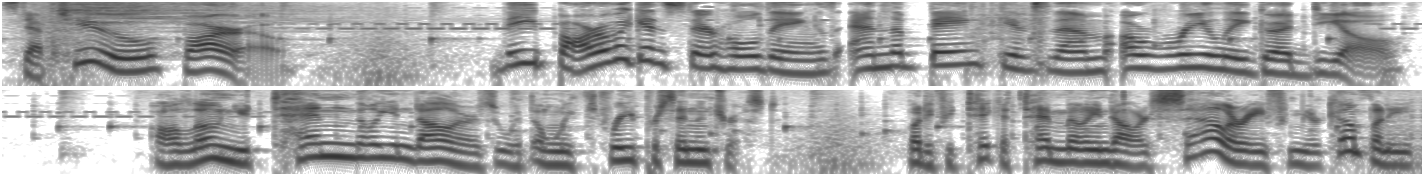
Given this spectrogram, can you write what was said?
Step 2 Borrow. They borrow against their holdings, and the bank gives them a really good deal. I'll loan you $10 million with only 3% interest. But if you take a $10 million salary from your company,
